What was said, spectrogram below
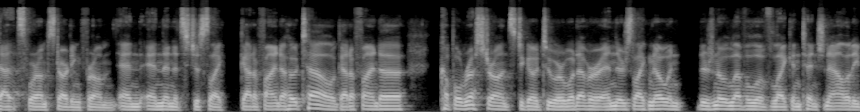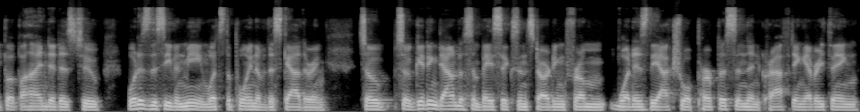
that's where I'm starting from. And and then it's just like got to find a hotel, got to find a couple restaurants to go to or whatever. And there's like no there's no level of like intentionality put behind it as to what does this even mean? What's the point of this gathering? So so getting down to some basics and starting from what is the actual purpose and then crafting everything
